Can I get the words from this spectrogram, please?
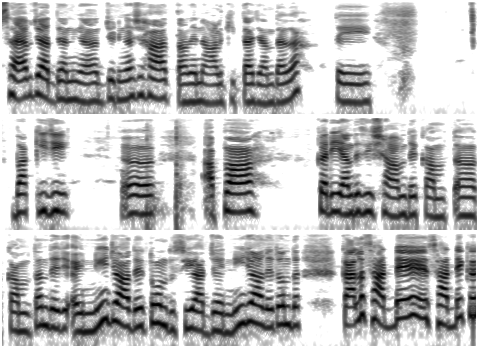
ਸਾਹਿਬਜ਼ਾਦਿਆਂ ਦੀਆਂ ਜਿਹੜੀਆਂ ਸ਼ਹਾਦਤਾਂ ਦੇ ਨਾਲ ਕੀਤਾ ਜਾਂਦਾਗਾ ਤੇ ਬਾਕੀ ਜੀ ਅ, ਆਪਾਂ ਕਰੀ ਜਾਂਦੇ ਸੀ ਸ਼ਾਮ ਦੇ ਕੰਮ ਕੰਮ ਧੰਦੇ 'ਚ ਇੰਨੀ ਜ਼ਿਆਦਾ ਧੁੰਦ ਸੀ ਅੱਜ ਇੰਨੀ ਜ਼ਿਆਦਾ ਧੁੰਦ। ਕੱਲ ਸਾਢੇ ਸਾਢੇ ਕੁ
